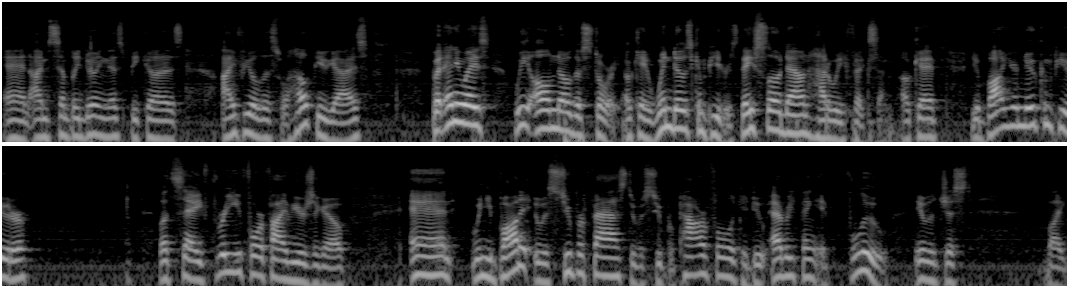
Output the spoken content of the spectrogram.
and I'm simply doing this because I feel this will help you guys. But anyways, we all know the story. Okay, Windows computers, they slow down, how do we fix them? Okay, you bought your new computer, let's say three, four, five years ago. And when you bought it, it was super fast, it was super powerful, it could do everything, it flew. It was just like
